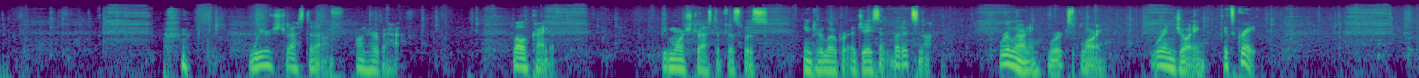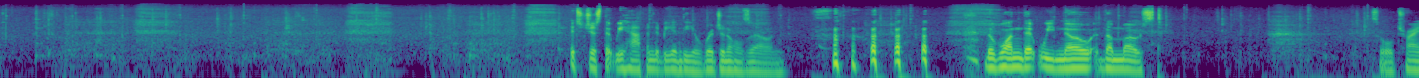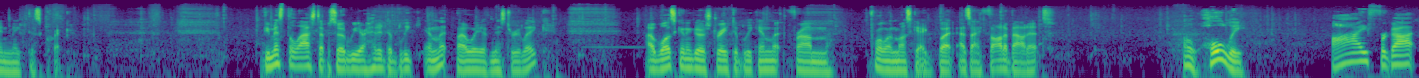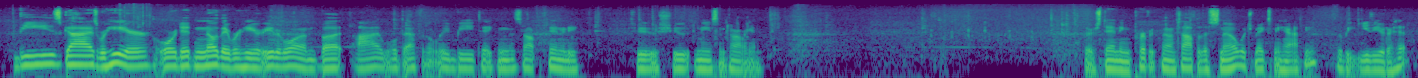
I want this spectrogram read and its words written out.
We're stressed enough on her behalf. Well, kind of be more stressed if this was interloper adjacent, but it's not. We're learning, we're exploring, we're enjoying. It's great. It's just that we happen to be in the original zone. the one that we know the most. So we'll try and make this quick. If you missed the last episode, we are headed to Bleak Inlet by way of Mystery Lake. I was going to go straight to Bleak Inlet from Forlorn Muskeg, but as I thought about it... Oh, holy! I forgot these guys were here, or didn't know they were here, either one, but I will definitely be taking this opportunity to shoot me some ptarmigan. They're standing perfectly on top of the snow, which makes me happy. It'll be easier to hit.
